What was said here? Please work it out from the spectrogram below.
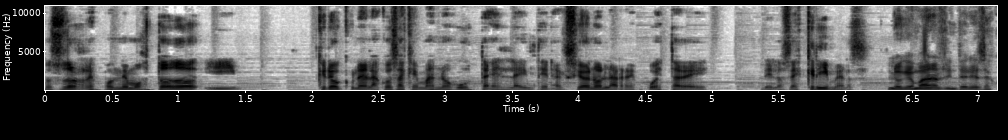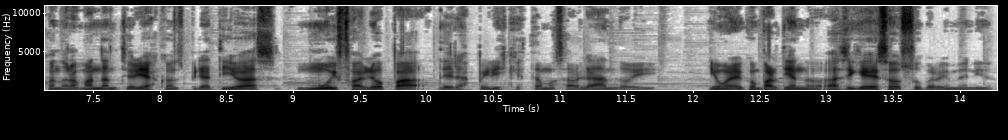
nosotros respondemos todo y creo que una de las cosas que más nos gusta es la interacción o la respuesta de, de los screamers. Lo que más nos interesa es cuando nos mandan teorías conspirativas muy falopa de las pelis que estamos hablando y, y bueno, y compartiendo. Así que eso es súper bienvenido.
